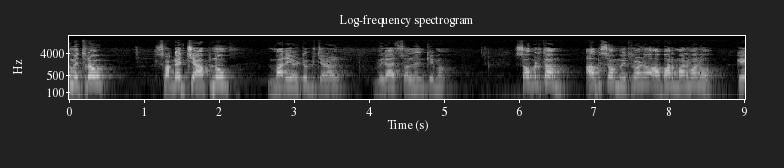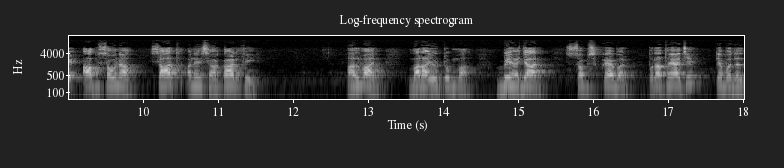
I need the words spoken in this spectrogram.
મિત્રો, સ્વાગત છે આપનું મારી યુટ્યુબ ચેનલ વિરાજ સોલંકીમાં. સૌપ્રથમ, આપ સૌ મિત્રોનો આભાર માનવાનો કે આપ સૌના સાથ અને સહકારથી હાલમાં જ મારા યુટ્યુબમાં બે હજાર સબસ્ક્રાઈબર પૂરા થયા છે. તે બદલ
